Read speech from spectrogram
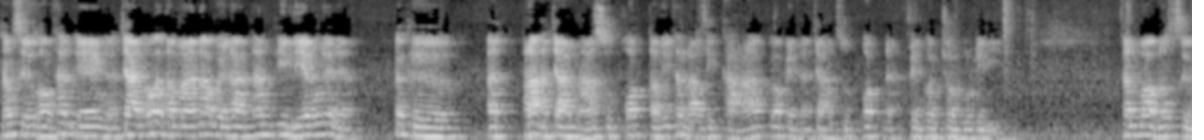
หนังสือของท่านเอง อาจารย์เขาอาตมาณเวลานั้นพี่เลี้ยงด้วยเนี่ย ก็คือพระอาจารย์มหาสุพจน์ตอนนี้ท่านลาสิกขา ก็เป็นอาจารย์สุพจน์นะเป็นคนชนบุรี ท่านมอบหนังสือ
